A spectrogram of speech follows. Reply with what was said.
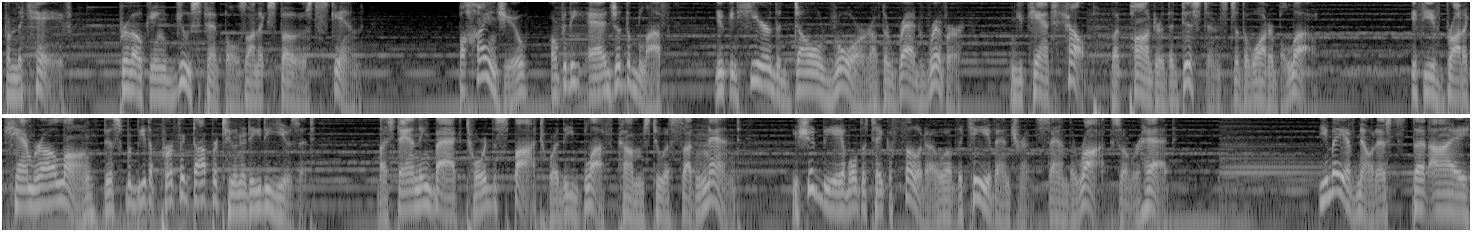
from the cave, provoking goose pimples on exposed skin. Behind you, over the edge of the bluff, you can hear the dull roar of the Red River you can't help but ponder the distance to the water below. If you've brought a camera along, this would be the perfect opportunity to use it. By standing back toward the spot where the bluff comes to a sudden end, you should be able to take a photo of the cave entrance and the rocks overhead. You may have noticed that I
